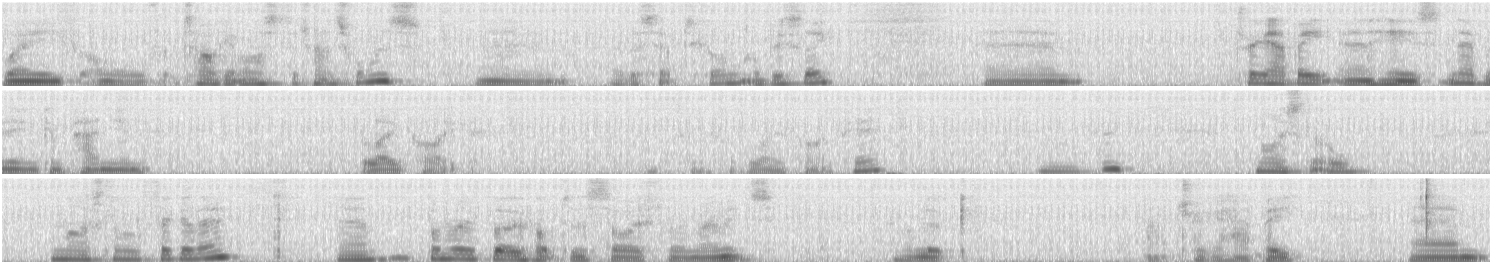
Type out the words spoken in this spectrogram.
wave of Target Master Transformers, um, a Decepticon obviously. Um, Triggerhappy and his Nebulon companion Blowpipe. Blowpipe here. Okay, nice little, nice little figure there. Um, I'll move Blowpipe to the side for a moment. Have a look at Triggerhappy. Um,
